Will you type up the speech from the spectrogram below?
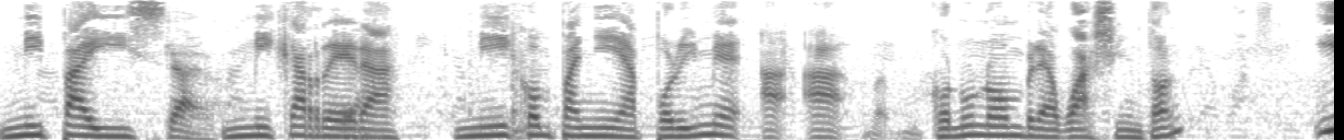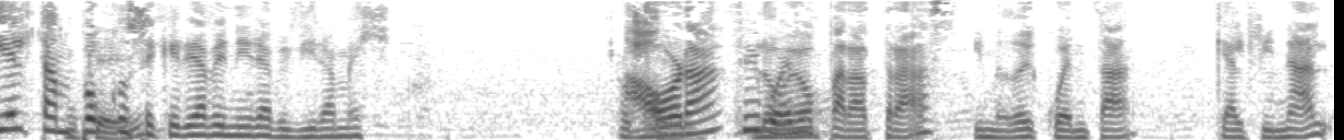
mi país, mi carrera, mi compañía por irme a- a- con un hombre a Washington y él tampoco se quería venir a vivir a México. Ahora Sí, lo bueno. veo para atrás y me doy cuenta que al final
